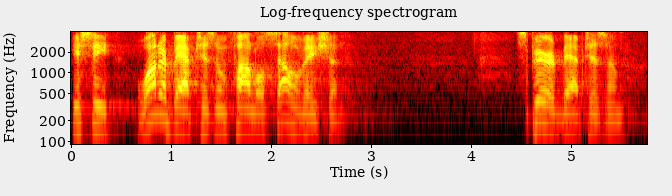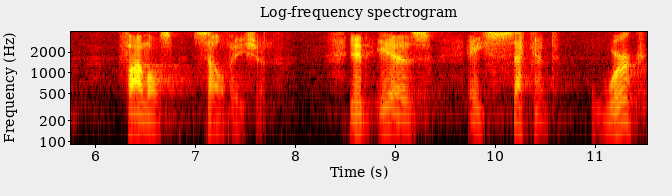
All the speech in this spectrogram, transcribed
You see, water baptism follows salvation, Spirit baptism follows salvation. It is a second work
